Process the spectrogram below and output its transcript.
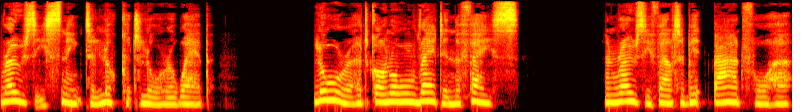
Rosie sneaked a look at Laura Webb. Laura had gone all red in the face and Rosie felt a bit bad for her.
